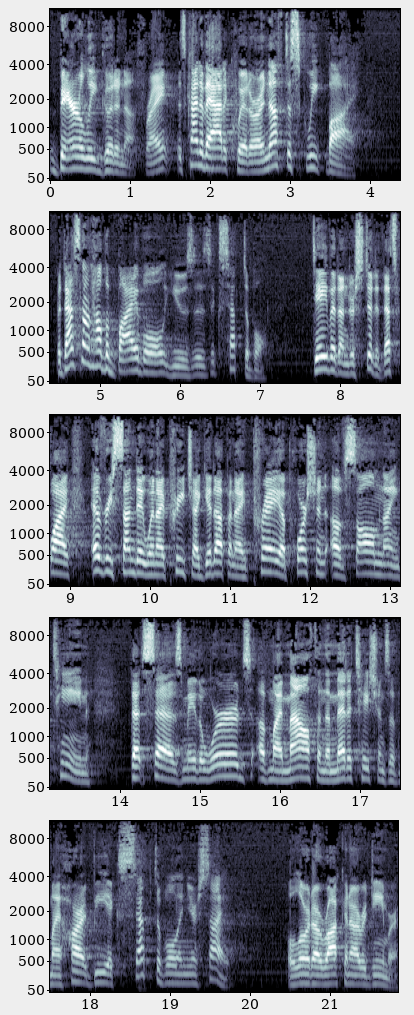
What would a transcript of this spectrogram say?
barely good enough, right? It's kind of adequate or enough to squeak by. But that's not how the Bible uses acceptable. David understood it. That's why every Sunday when I preach, I get up and I pray a portion of Psalm 19 that says, May the words of my mouth and the meditations of my heart be acceptable in your sight, O Lord, our rock and our redeemer.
